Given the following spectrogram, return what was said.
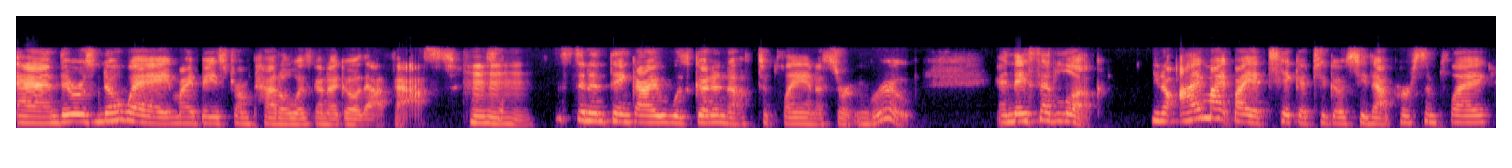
and there was no way my bass drum pedal was going to go that fast. so I just didn't think I was good enough to play in a certain group. And they said, look, you know, I might buy a ticket to go see that person play,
